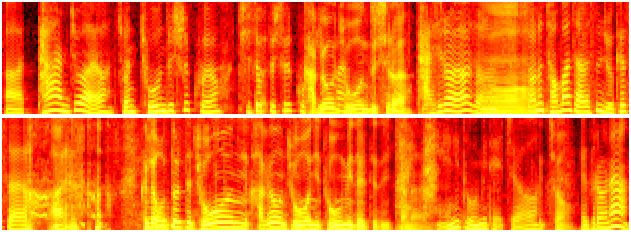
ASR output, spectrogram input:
아, 다 안 좋아요. 전 조언도 싫고요, 지적도 싫고 가벼운 비판. 조언도 싫어요. 다 싫어요. 저는 어. 저는 저만 잘했으면 좋겠어요. 아, 근데 어떨 때 조언 가벼운 조언이 도움이 될 때도 있잖아요. 당연히 도움이 되죠. 그렇죠. 예, 그러나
